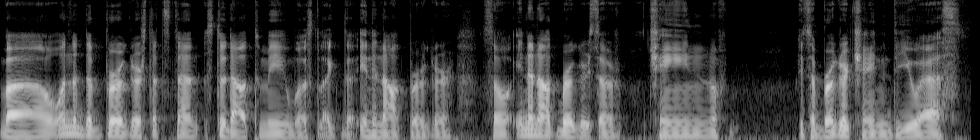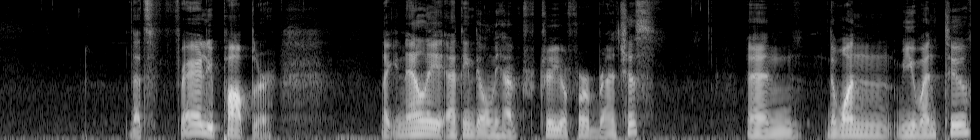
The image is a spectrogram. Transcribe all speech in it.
But one of the burgers that stand stood out to me was like the In and Out burger. So In and Out burger is a chain of it's a burger chain in the US that's fairly popular. Like in LA, I think they only have three or four branches. And the one we went to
